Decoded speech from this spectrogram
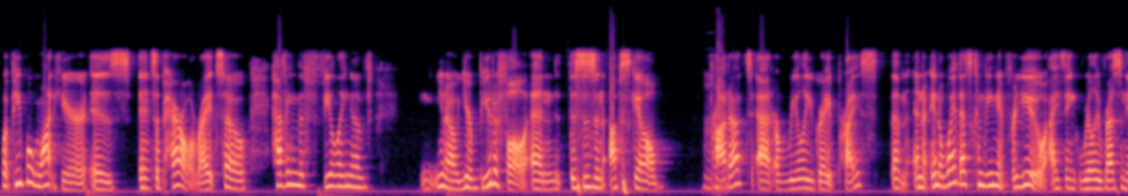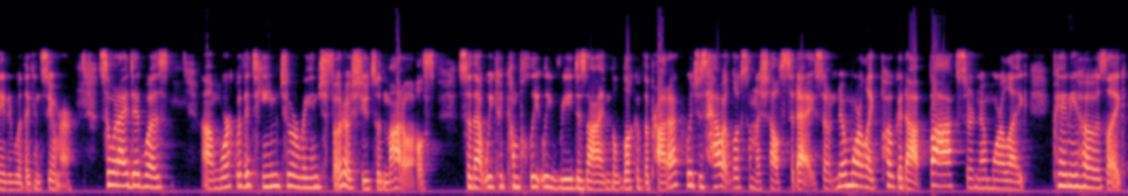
what people want here is it's apparel, right? So having the feeling of you know you're beautiful and this is an upscale hmm. product at a really great price and, and in a way that's convenient for you i think really resonated with the consumer so what i did was um, work with a team to arrange photo shoots with models so that we could completely redesign the look of the product, which is how it looks on the shelves today. So no more like polka dot box or no more like pantyhose like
